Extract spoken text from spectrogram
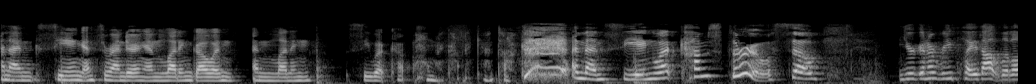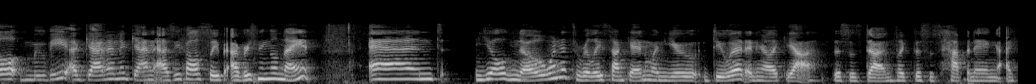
And I'm seeing and surrendering and letting go and, and letting see what comes. Oh my God, I can't talk. and then seeing what comes through. So, you're going to replay that little movie again and again as you fall asleep every single night. And you'll know when it's really sunk in when you do it and you're like, yeah, this is done. Like this is happening. I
